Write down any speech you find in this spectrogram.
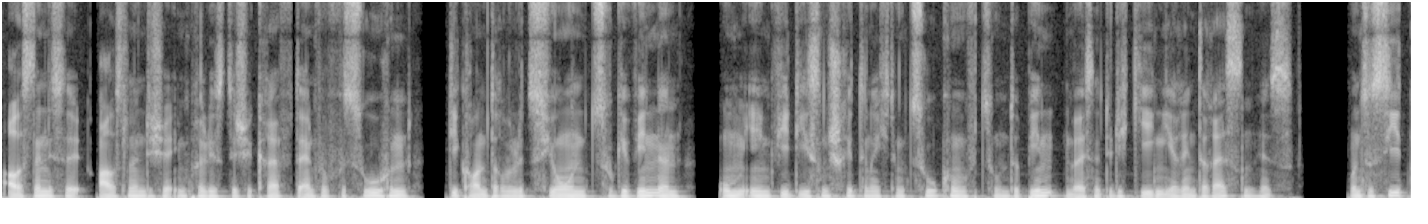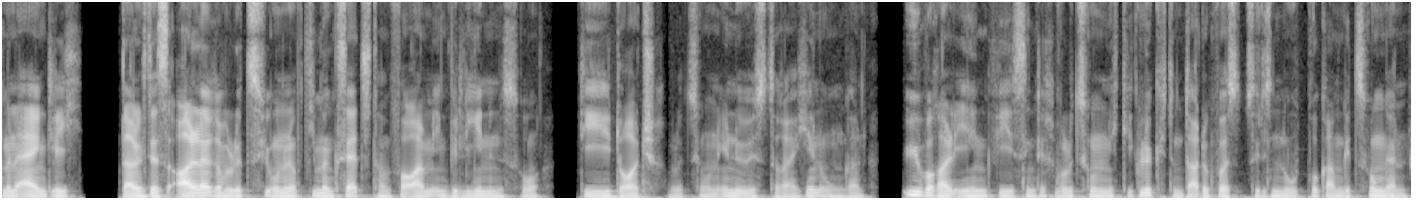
ausländische, ausländische imperialistische Kräfte einfach versuchen, die Konterrevolution zu gewinnen, um irgendwie diesen Schritt in Richtung Zukunft zu unterbinden, weil es natürlich gegen ihre Interessen ist. Und so sieht man eigentlich, dadurch, dass alle Revolutionen, auf die man gesetzt haben, vor allem irgendwie Lenin so, die deutsche Revolution in Österreich, in Ungarn, überall irgendwie sind die Revolutionen nicht geglückt und dadurch warst du zu diesem Notprogramm gezwungen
